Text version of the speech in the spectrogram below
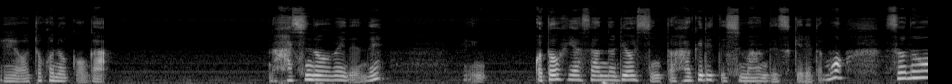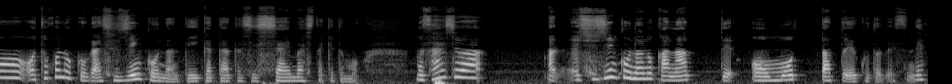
えー、男の子が橋の上でねお豆腐屋さんの両親とはぐれてしまうんですけれどもその男の子が主人公なんて言い方私しちゃいましたけども、まあ、最初は、まあ、主人公なのかなって思ったということですね。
